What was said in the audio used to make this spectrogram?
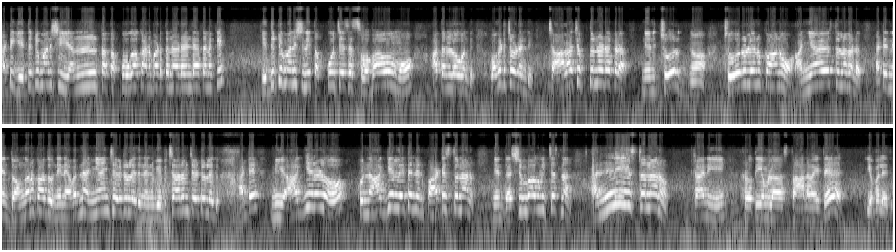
అంటే ఎదుటి మనిషి ఎంత తక్కువగా కనబడుతున్నాడండి అతనికి? ఎదుటి మనిషిని తక్కువ చేసే స్వభావము అతనిలో ఉంది. ఒకటి చూడండి. చాలా చెప్తున్నాడు అక్కడ. నేను చోరు చోరులను కాను అన్యాయస్తులను కాదు అంటే నేను దొంగను కాదు. నేను ఎవరిని అన్యాయం చేయటం లేదు. నేను వ్యభిచారం చేయటం లేదు. అంటే నీ ఆజ్ఞలలో కొన్ని ఆజ్ఞలు అయితే నేను పాటిస్తున్నాను. నేను దశంభాగం ఇచ్చేస్తున్నాను. అన్నీ ఇస్తున్నాను. కానీ హృదయంలో స్థానం అయితే ఇవ్వలేదు.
